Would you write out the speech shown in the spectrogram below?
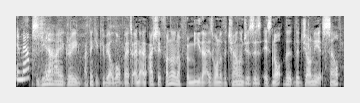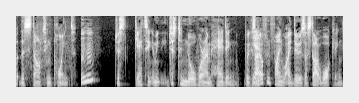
in Maps. you Yeah, know? I agree. I think it could be a lot better. And uh, actually, funnily enough, for me, that is one of the challenges: is is not the the journey itself, but the starting point. Mm-hmm. Just getting, I mean, just to know where I'm heading. Because I often find what I do is I start walking,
